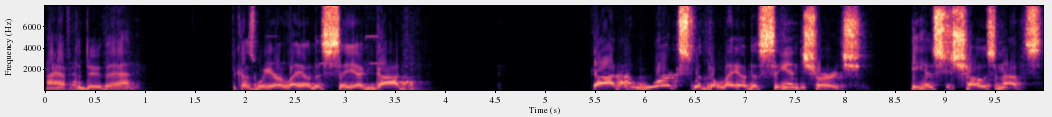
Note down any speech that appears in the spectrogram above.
I have to do that because we are Laodicea. God, God works with the Laodicean church. He has chosen us.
